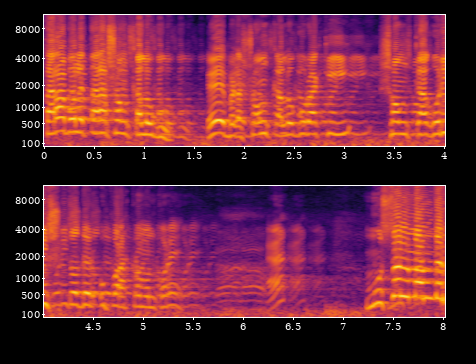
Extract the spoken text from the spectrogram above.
তারা বলে তারা সংখ্যালঘু। এ, বেটা, সংখ্যালঘুরা কি? সংখ্যাগরিষ্ঠদের উপর আক্রমণ করে? হ্যাঁ? মুসলমানদের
